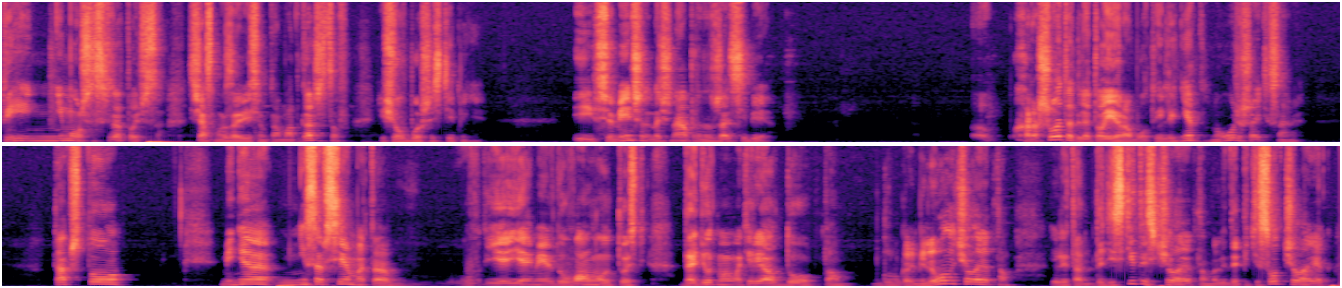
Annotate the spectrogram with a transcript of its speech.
ты не можешь сосредоточиться. Сейчас мы зависим там от гаджетов еще в большей степени. И все меньше начинаем принадлежать себе. Хорошо это для твоей работы или нет, ну, решайте сами. Так что меня не совсем это, я, я имею в виду, волнует. То есть дойдет мой материал до, там, грубо говоря, миллиона человек, там, или там до 10 тысяч человек, там, или до 500 человек –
